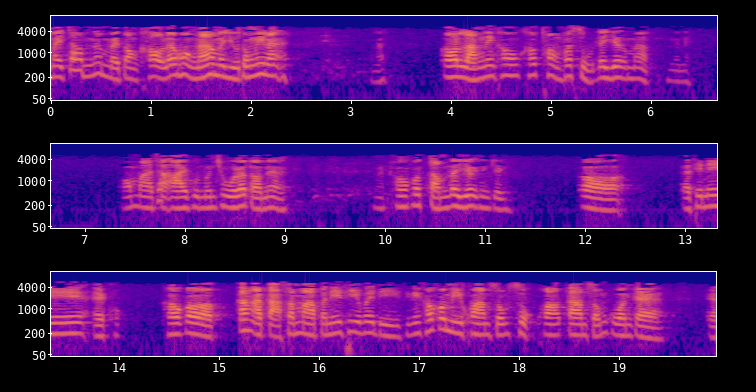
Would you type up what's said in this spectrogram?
ไม่จำนะไม่ต้องเข้าแล้วห้องน้ำมาอยู่ตรงนี้แหละนะตอนหลังนี่เขาเขาท่องพระสูตรได้เยอะมากนี่เขามาจะอายคุณบุญชูแล้วตอนเนี้ยเขาเขาจำได้เยอะจริงๆก็แต่ทีนี้ไอ้ เขาก็ตั้งอัตตาสัมมาปณิที่ไว้ดี ทีนี้เขาก็มีความสมสุขความตามสมควรแก่แก่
